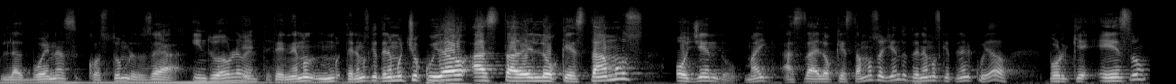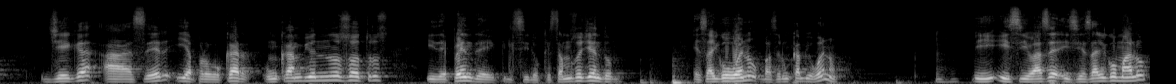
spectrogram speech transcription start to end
las buenas costumbres. O sea, Indudablemente. eh, tenemos, tenemos que tener mucho cuidado hasta de lo que estamos oyendo, Mike. Hasta de lo que estamos oyendo tenemos que tener cuidado. Porque eso llega a hacer y a provocar un cambio en nosotros y depende de si lo que estamos oyendo es algo bueno, va a ser un cambio bueno. Y, y si va a ser, y si es algo malo,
